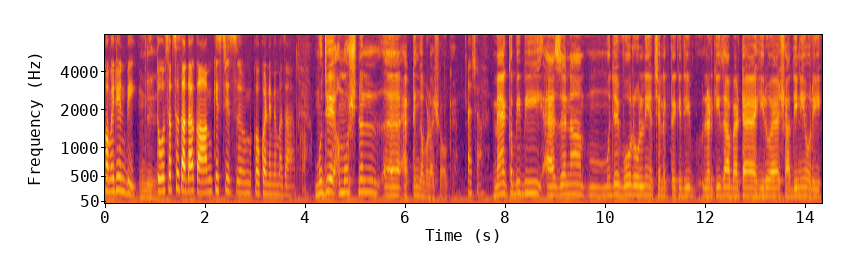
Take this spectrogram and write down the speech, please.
कॉमेडियन uh, भी तो सबसे ज़्यादा काम किस चीज़ को करने में मज़ा है आपका? मुझे इमोशनल एक्टिंग uh, का बड़ा शौक है। अच्छा। मैं कभी भी एज ए ना मुझे वो रोल नहीं अच्छे लगते कि जी लड़की साहब बैठा है हीरो है शादी नहीं हो रही।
